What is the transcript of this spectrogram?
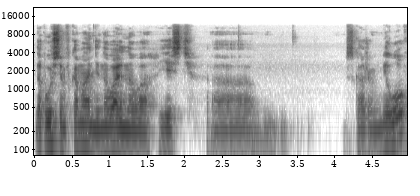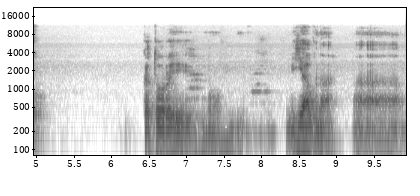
Допустим, в команде Навального есть, а, скажем, Милов, который ну, явно а,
